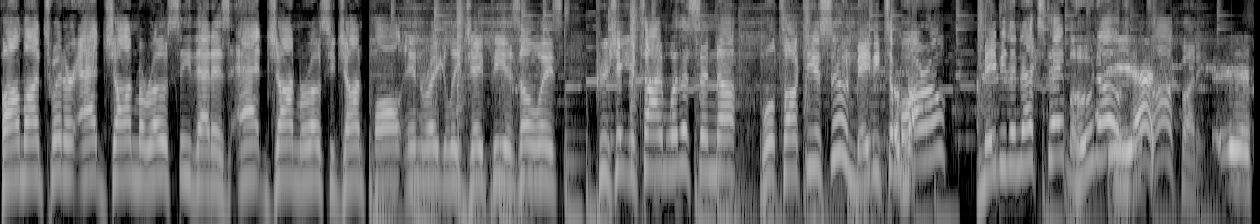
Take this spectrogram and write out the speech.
Follow him on Twitter at Jon Morosi. That is at Jon Morosi. Jon Paul in Wrigley. JP, as always, appreciate your time with us, and uh, we'll talk to you soon. Maybe tomorrow, maybe the next day, but who knows? Yes. We'll talk, buddy. It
